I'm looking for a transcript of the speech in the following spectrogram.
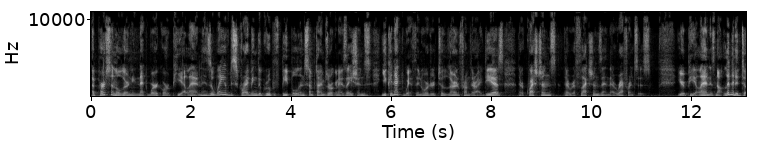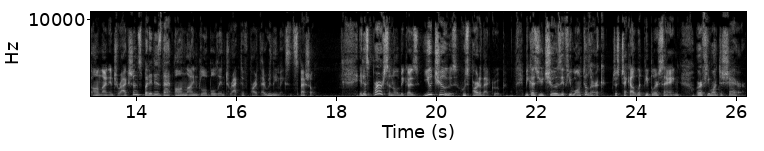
A personal learning network, or PLN, is a way of describing the group of people and sometimes organizations you connect with in order to learn from their ideas, their questions, their reflections, and their references. Your PLN is not limited to online interactions, but it is that online global interactive part that really makes it special. It is personal because you choose who's part of that group. Because you choose if you want to lurk, just check out what people are saying, or if you want to share.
